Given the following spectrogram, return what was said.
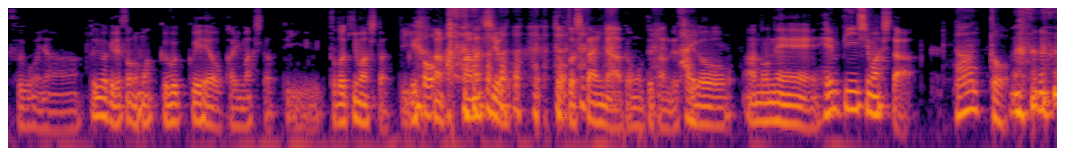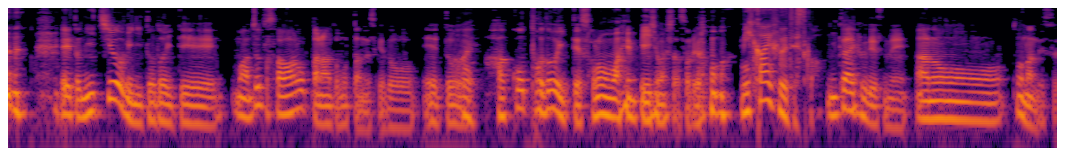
すごいなというわけで、その MacBook Air を買いましたっていう、届きましたっていうお話をちょっとしたいなと思ってたんですけど、あのね、返品しました。なんと。えっと、日曜日に届いて、まあちょっと触ろうかなと思ったんですけど、えっ、と、はい箱届いてそのまま返品しました、それを。未開封ですか？未開封ですね。あのーそうなんです。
